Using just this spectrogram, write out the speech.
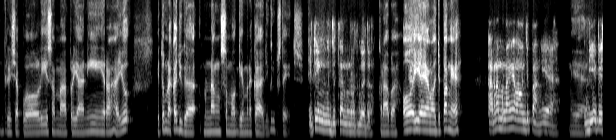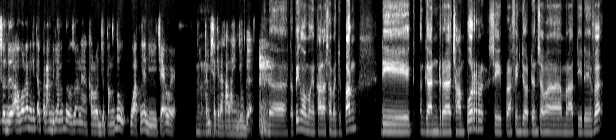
Grisha Poli sama Priyani Rahayu itu mereka juga menang semua game mereka di group stage. Itu yang mengejutkan menurut gue tuh. Kenapa? Oh iya yang lawan Jepang ya? Karena menangnya lawan Jepang, iya. Iya. Di episode awal kan kita pernah bilang tuh soalnya kalau Jepang tuh kuatnya di cewek, Mm-mm. tapi bisa kita kalahin juga. Udah, tapi ngomongin kalah sama Jepang di gandra campur si Pravin Jordan sama Melati Deva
